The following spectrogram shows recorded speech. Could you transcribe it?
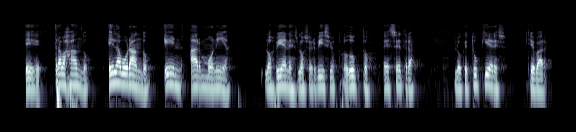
eh, trabajando, elaborando en armonía los bienes, los servicios, productos, etcétera, lo que tú quieres llevar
